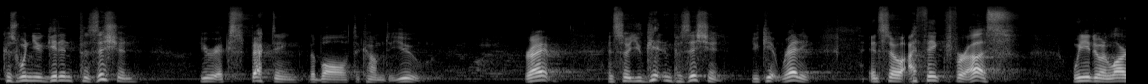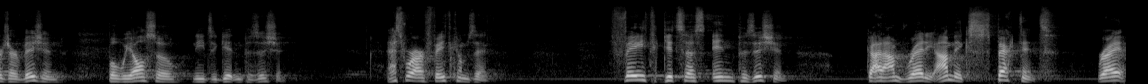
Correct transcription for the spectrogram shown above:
Because when you get in position, you're expecting the ball to come to you, right? And so you get in position, you get ready. And so I think for us, we need to enlarge our vision, but we also need to get in position. That's where our faith comes in. Faith gets us in position. God, I'm ready. I'm expectant, right?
